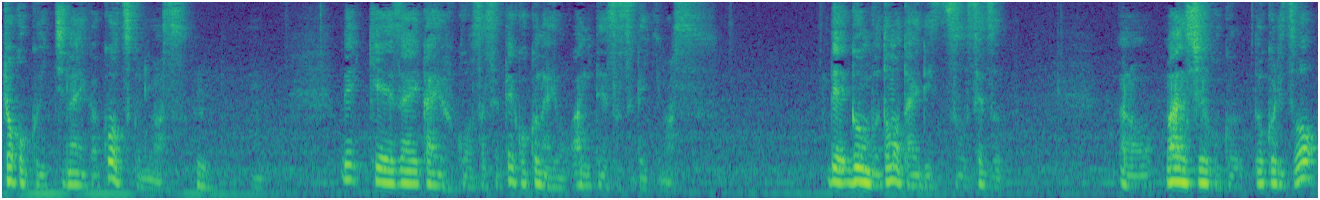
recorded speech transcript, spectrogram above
挙国一致内閣を作ります。うん。で経済回復をさせて国内を安定させていきますで軍部とも対立せずあの満州国独立を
